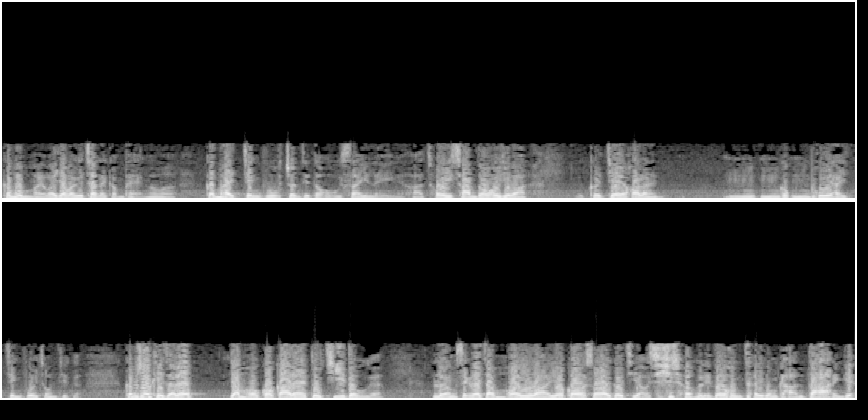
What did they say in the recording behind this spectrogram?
根本唔係話因為佢真係咁平啊嘛，咁係政府津貼都好犀利嘅嚇，所以差唔多好似話佢即係可能。五五個五倍係政府嘅津貼嘅，咁所以其實咧，任何國家咧都知道嘅。糧食咧就唔可以話一個所謂嘅自由市場嚟到控制咁簡單嘅，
